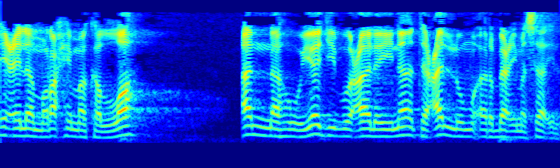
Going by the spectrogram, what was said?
i'lam rahimakallah annahu yajibu alaina ta'allum arba'i masail.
